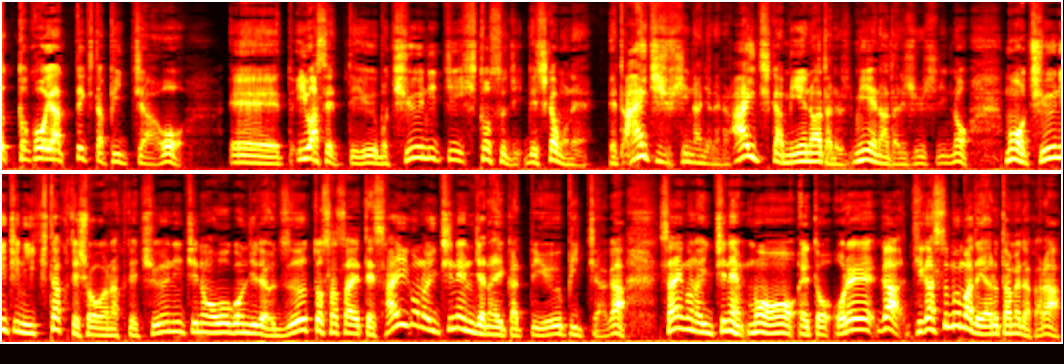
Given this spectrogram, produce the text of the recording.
っとこうやってきたピッチャーを、えー、っと、岩瀬っていうもう中日一筋。で、しかもね、えっと、愛知出身なんじゃないかな。愛知か三重のあたり、三重のあたり出身の、もう中日に行きたくてしょうがなくて、中日の黄金時代をずっと支えて、最後の一年じゃないかっていうピッチャーが、最後の一年、もう、えっと、俺が気が済むまでやるためだから、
